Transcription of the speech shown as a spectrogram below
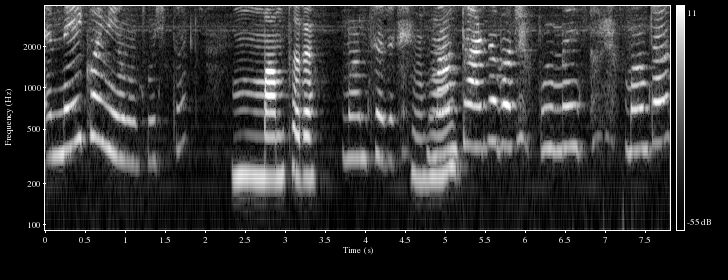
e, neyi koymayı unutmuştuk? Mantarı. Mantarı. Mantarda böyle vurmayı mantar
